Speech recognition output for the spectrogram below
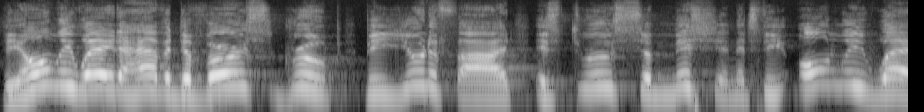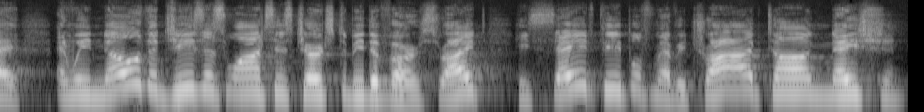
The only way to have a diverse group be unified is through submission. It's the only way. And we know that Jesus wants his church to be diverse, right? He saved people from every tribe, tongue, nation.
